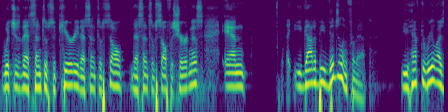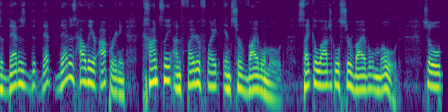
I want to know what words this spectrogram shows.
which is that sense of security that sense of self that sense of self-assuredness. And you got to be vigilant for that. You have to realize that that is that, that that is how they are operating constantly on fight or flight and survival mode psychological survival mode so,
